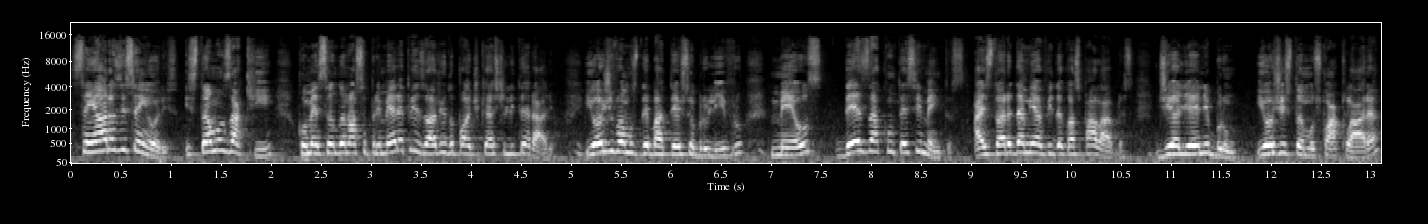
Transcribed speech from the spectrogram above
Senhoras e senhores, estamos aqui começando o nosso primeiro episódio do podcast literário. E hoje vamos debater sobre o livro Meus Desacontecimentos A História da Minha Vida com as Palavras, de Eliane Brum. E hoje estamos com a Clara,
